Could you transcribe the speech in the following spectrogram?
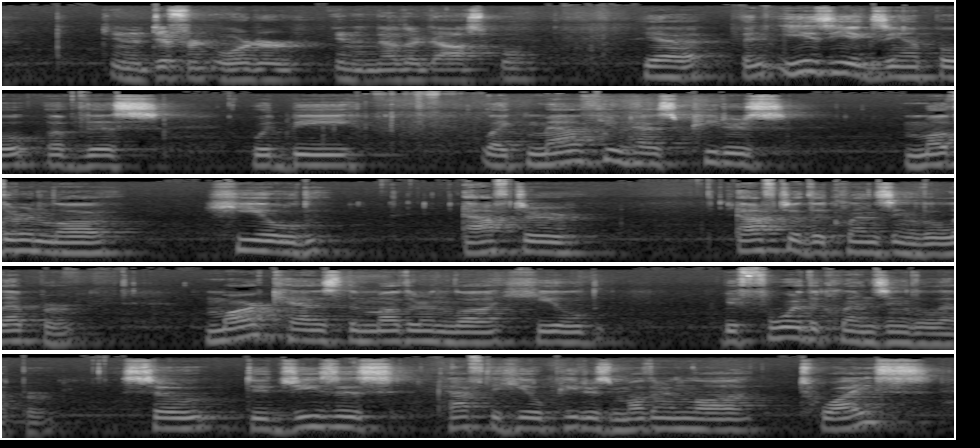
in a different order in another Gospel. Yeah, an easy example of this would be like Matthew has Peter's mother-in-law healed after after the cleansing of the leper. Mark has the mother-in-law healed before the cleansing of the leper. So did Jesus have to heal Peter's mother-in-law twice?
